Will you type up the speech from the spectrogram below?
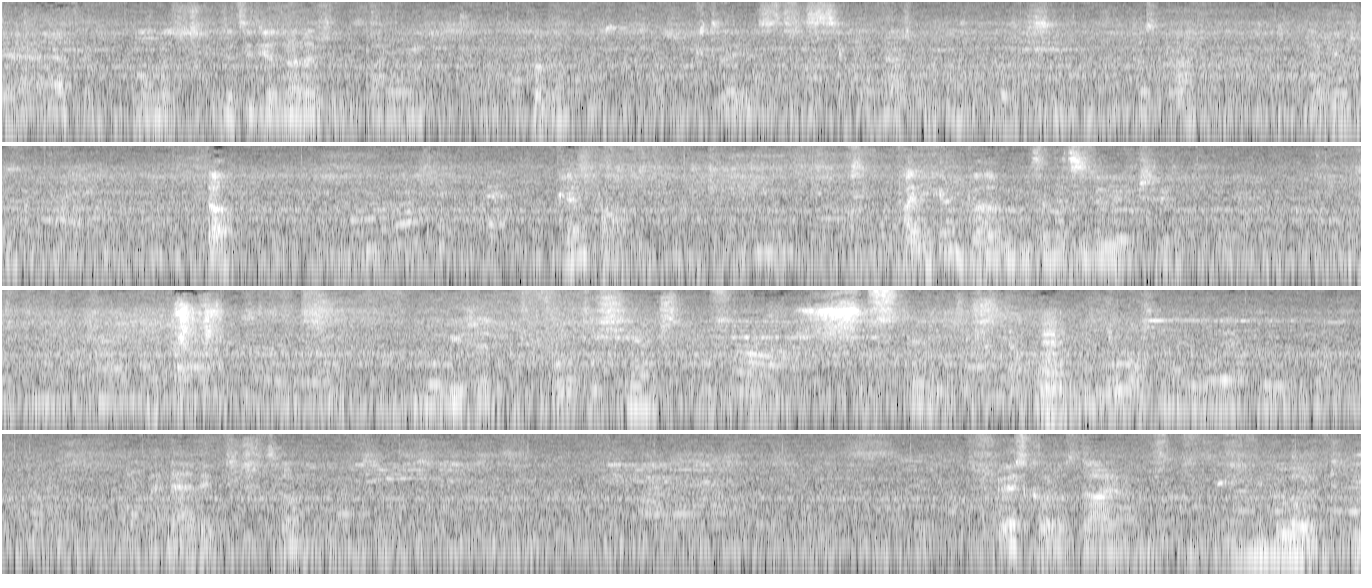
Nie, to moment, decyzja należy do pani. Kogo? Kto jest sekretarzem komisji do spraw młodzieży? Kto? Kępa. Pani Kępa zadecyduje, czy... Mówi, że w 2006 gdzieś tam nie można było jakby... Benedykt czy co? Wszystko rozdają. Figurki,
